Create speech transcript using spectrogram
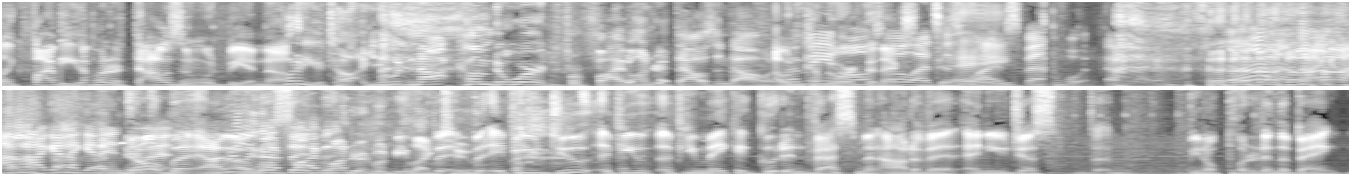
like five hundred thousand would be enough. What are you talking? You would not come to work for five hundred thousand dollars. I wouldn't come to Remy work the next lets day. wife spend- what- I'm not gonna- I'm not- gonna get into No, it. but I, I will that say 500 would be like but, two. But if you do, if you if you make a good investment out of it, and you just uh, you know put it in the bank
